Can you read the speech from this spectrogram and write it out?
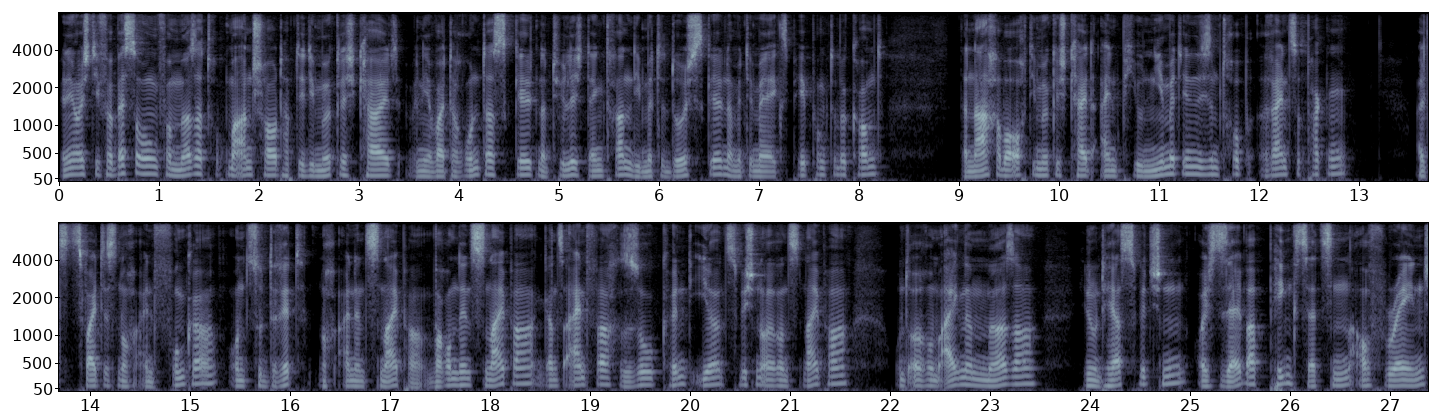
Wenn ihr euch die Verbesserungen vom Mörsertrupp mal anschaut, habt ihr die Möglichkeit, wenn ihr weiter runter skillt, natürlich denkt dran, die Mitte durchskillen, damit ihr mehr XP-Punkte bekommt. Danach aber auch die Möglichkeit, einen Pionier mit in diesem Trupp reinzupacken als zweites noch ein Funker und zu dritt noch einen Sniper. Warum den Sniper? Ganz einfach, so könnt ihr zwischen euren Sniper und eurem eigenen Mörser hin und her switchen, euch selber Pink setzen auf Range,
